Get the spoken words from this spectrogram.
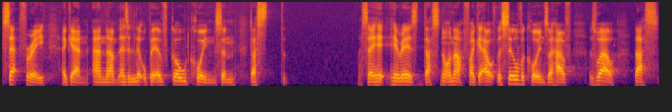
set free again? And um, there's a little bit of gold coins, and that's. I say, here it is. That's not enough. I get out the silver coins I have as well. That's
